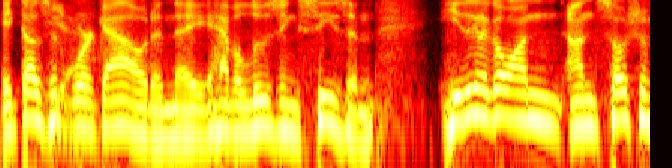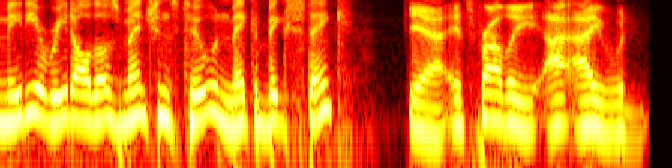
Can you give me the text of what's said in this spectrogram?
it doesn't Yeah. work out and they have a losing season. He's going to go on on social media, read all those mentions too, and make a big stink. Yeah, it's probably I, I would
